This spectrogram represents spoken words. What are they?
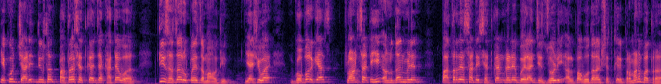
एकूण चाळीस दिवसांत पात्र शेतकऱ्यांच्या खात्यावर तीस हजार रुपये जमा होतील. याशिवाय गोबर गॅस प्लांटसाठीही अनुदान मिळेल. पात्रतेसाठी शेतकऱ्यांकडे बैलांची जोडी अल्पभूधारक शेतकरी प्रमाणपत्र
